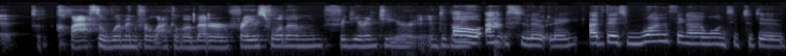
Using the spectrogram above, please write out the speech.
uh, class of women, for lack of a better phrase for them, figure into your into the? Oh, absolutely. If there's one thing I wanted to do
